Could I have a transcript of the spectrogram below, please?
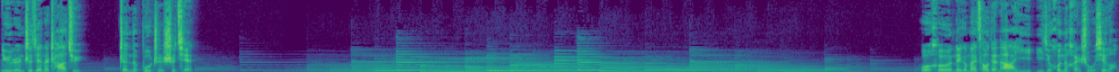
女人之间的差距，真的不只是钱。我和那个卖早点的阿姨已经混得很熟悉了。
